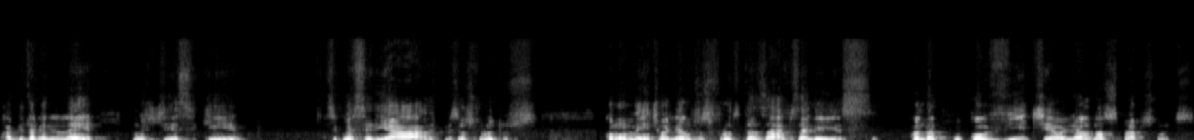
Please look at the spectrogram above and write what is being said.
o Rabi da Galileia, nos disse que se conheceria a árvore pelos seus frutos. Comumente olhamos os frutos das árvores alheias, quando a, o convite é olhar os nossos próprios frutos.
